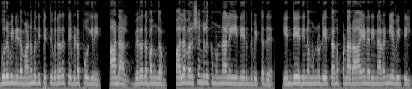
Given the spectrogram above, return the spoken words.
குருவினிடம் அனுமதி பெற்று விரதத்தை விடப்போகிறேன் ஆனால் விரத பங்கம் பல வருஷங்களுக்கு முன்னாலேயே நேர்ந்து விட்டது. என்றே தினம் உன்னுடைய தகப்பனார் ஆயனரின் அரண்ய வீட்டில்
